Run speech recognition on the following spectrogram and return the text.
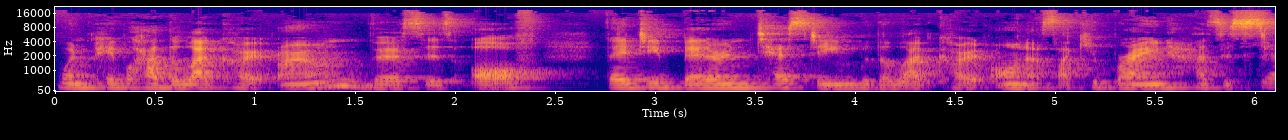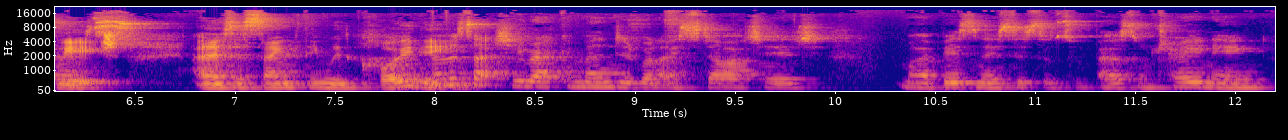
When people had the lab coat on versus off, they did better in testing with the lab coat on. It's like your brain has a switch, Yes. and it's the same thing with clothing. I was actually recommended when I started my business, this was for personal training,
